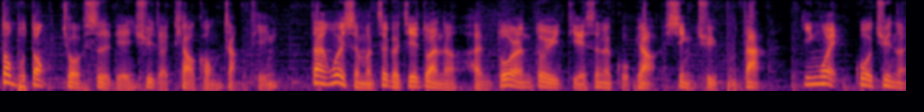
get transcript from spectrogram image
动不动就是连续的跳空涨停。但为什么这个阶段呢？很多人对于跌升的股票兴趣不大，因为过去呢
